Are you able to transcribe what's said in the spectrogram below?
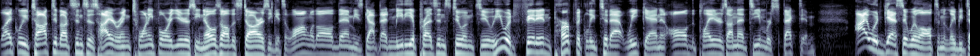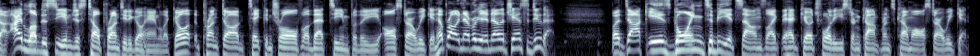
like we've talked about since his hiring, 24 years. He knows all the stars. He gets along with all of them. He's got that media presence to him, too. He would fit in perfectly to that weekend, and all the players on that team respect him. I would guess it will ultimately be Doc. I'd love to see him just tell Prunty to go handle it. Go let the Prunt dog take control of that team for the All Star weekend. He'll probably never get another chance to do that. But Doc is going to be, it sounds like, the head coach for the Eastern Conference come All Star weekend.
